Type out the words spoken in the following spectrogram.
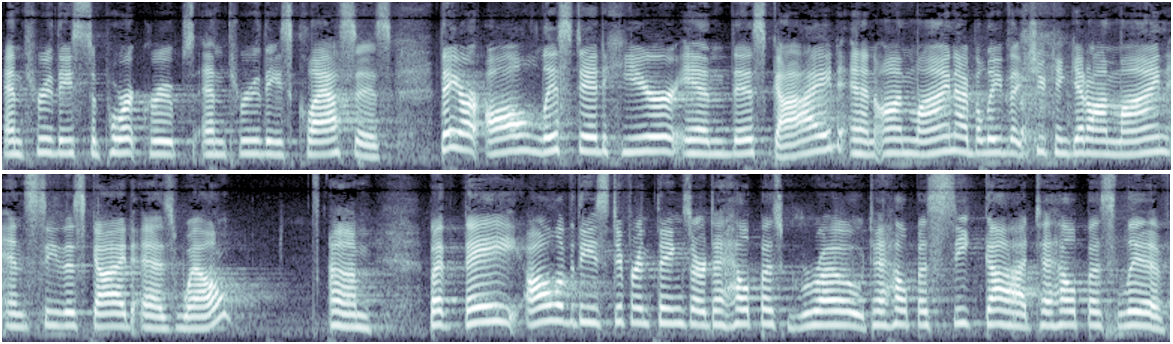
and through these support groups and through these classes. They are all listed here in this guide and online. I believe that you can get online and see this guide as well. Um, but they, all of these different things are to help us grow, to help us seek God, to help us live.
